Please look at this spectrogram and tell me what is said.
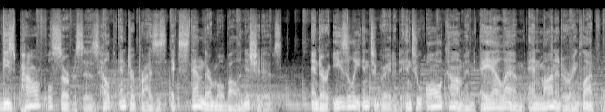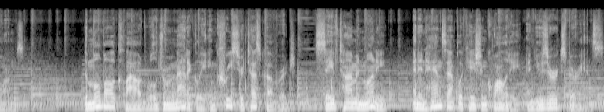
These powerful services help enterprises extend their mobile initiatives and are easily integrated into all common ALM and monitoring platforms. The mobile cloud will dramatically increase your test coverage, save time and money, and enhance application quality and user experience.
